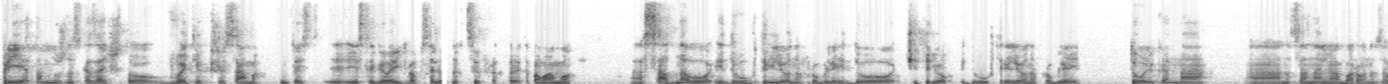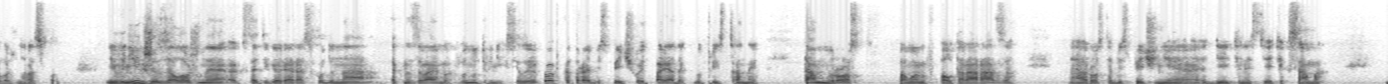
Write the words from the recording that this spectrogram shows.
при этом нужно сказать, что в этих же самых, ну, то есть э, если говорить в абсолютных цифрах, то это, по-моему, с 1,2 триллионов рублей до 4,2 триллионов рублей только на а, национальную оборону заложен расход. И в них же заложены, кстати говоря, расходы на так называемых внутренних силовиков, которые обеспечивают порядок внутри страны. Там рост, по-моему, в полтора раза а, рост обеспечения деятельности этих самых э,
